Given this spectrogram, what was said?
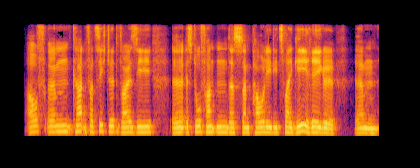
auf ähm, Karten verzichtet, weil sie äh, es doof fanden, dass St. Pauli die 2G-Regel ähm,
